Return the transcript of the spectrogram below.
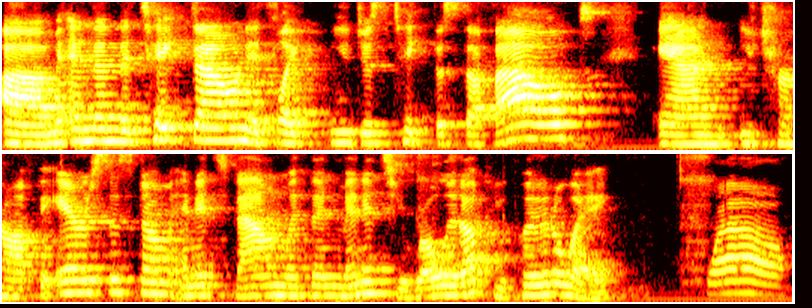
Um, and then the takedown, it's like you just take the stuff out and you turn off the air system and it's down within minutes. You roll it up, you put it away. Wow.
